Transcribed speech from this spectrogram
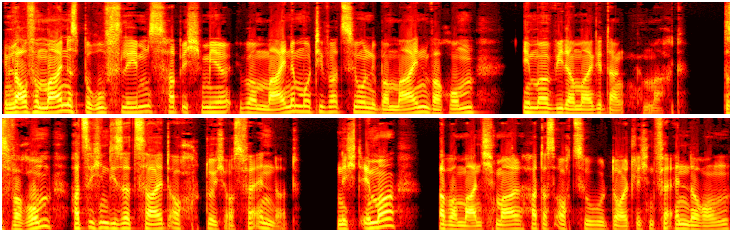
Im Laufe meines Berufslebens habe ich mir über meine Motivation, über mein Warum immer wieder mal Gedanken gemacht. Das Warum hat sich in dieser Zeit auch durchaus verändert. Nicht immer, aber manchmal hat das auch zu deutlichen Veränderungen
